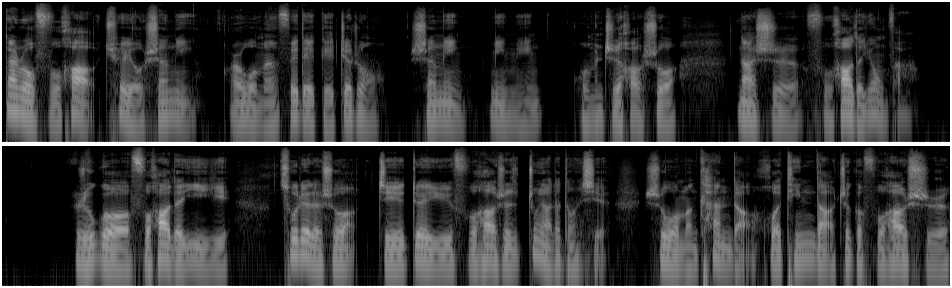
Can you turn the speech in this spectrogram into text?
但若符号确有生命，而我们非得给这种生命命名，我们只好说，那是符号的用法。如果符号的意义，粗略地说，即对于符号是重要的东西，是我们看到或听到这个符号时，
